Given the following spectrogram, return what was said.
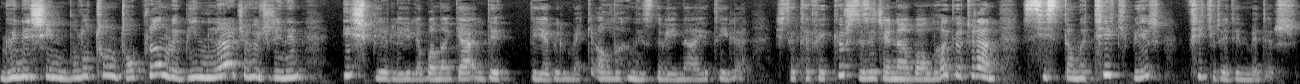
güneşin, bulutun, toprağın ve binlerce hücrenin işbirliğiyle bana geldi diyebilmek. Allah'ın izni ve inayetiyle. İşte tefekkür sizi Cenab-ı Allah'a götüren sistematik bir fikir edinmedir.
